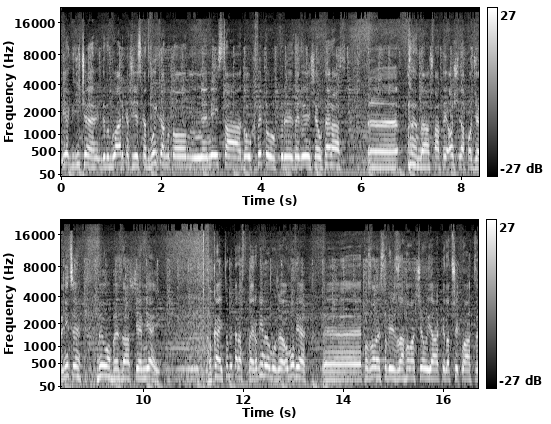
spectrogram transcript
Jak widzicie, gdyby była ERK 32, no to mm, miejsca do uchwytu, który znajduje się teraz y, na czwartej osi na podzielnicy, byłoby znacznie mniej. Ok, co my teraz tutaj robimy? Może omówię. E, pozwolę sobie zachować się jak na przykład e,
